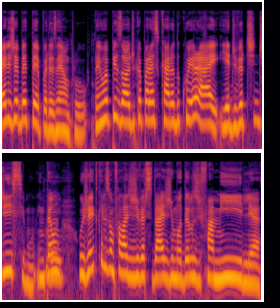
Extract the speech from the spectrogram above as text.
LGBT, por exemplo. Tem um episódio que aparece cara do Queer Eye e é divertidíssimo. Então, Muito. o jeito que eles vão falar de diversidade de modelos de família,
